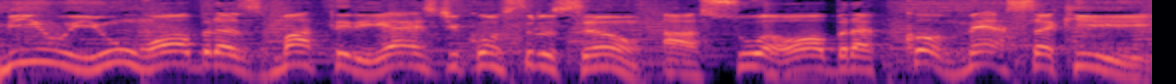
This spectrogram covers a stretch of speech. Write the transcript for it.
Mil e um obras materiais de construção. A sua obra começa aqui.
